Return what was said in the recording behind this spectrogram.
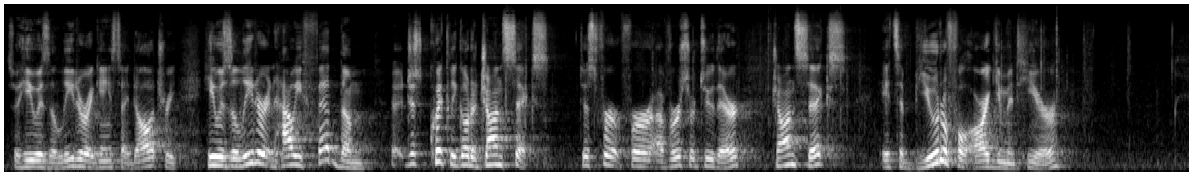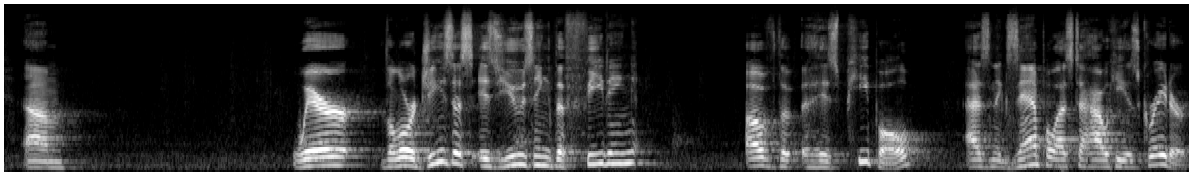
So he was a leader against idolatry. He was a leader in how he fed them. Just quickly go to John 6, just for, for a verse or two there. John 6, it's a beautiful argument here um, where the Lord Jesus is using the feeding of the, his people as an example as to how he is greater.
